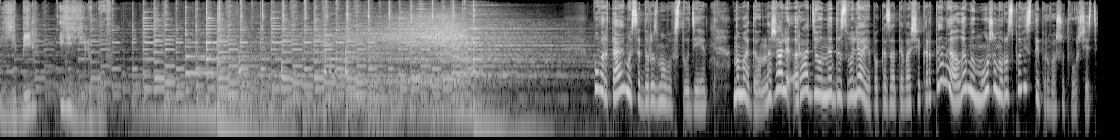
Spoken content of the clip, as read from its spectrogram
її біль і її любов. Повертаємося до розмови в студії. Номедо, на жаль, радіо не дозволяє показати ваші картини, але ми можемо розповісти про вашу творчість.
